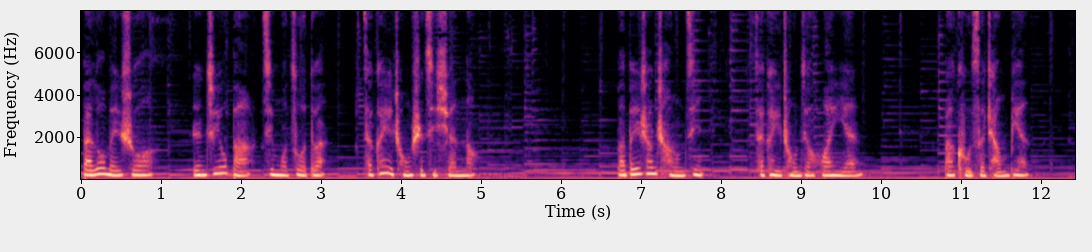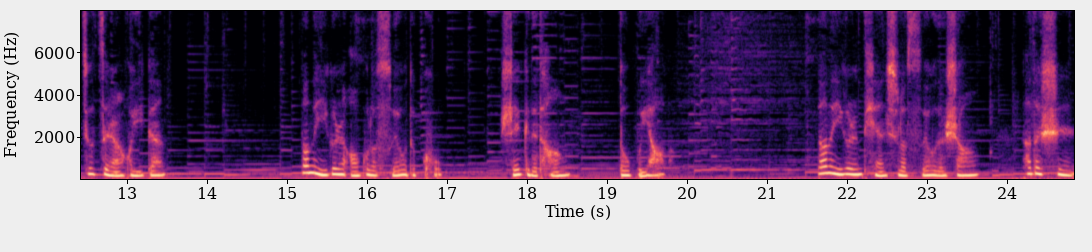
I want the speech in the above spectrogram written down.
白落梅说：“人只有把寂寞做断，才可以重拾起喧闹；把悲伤尝尽，才可以重见欢颜；把苦涩尝遍，就自然会干。当你一个人熬过了所有的苦，谁给的糖都不要了；当你一个人舔舐了所有的伤，他的事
